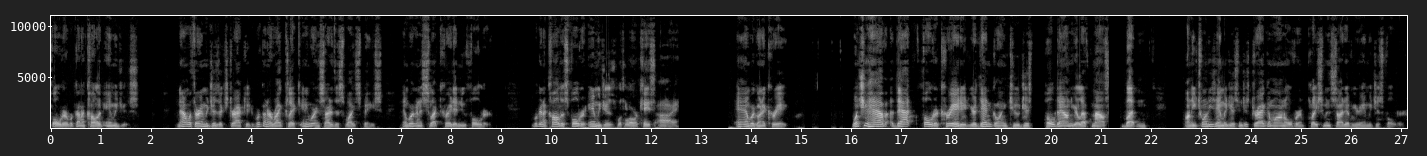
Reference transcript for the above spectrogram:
folder. We're going to call it images. Now with our images extracted, we're going to right click anywhere inside of this white space and we're going to select create a new folder. We're going to call this folder images with lowercase i and we're going to create. Once you have that folder created, you're then going to just hold down your left mouse button on each one of these images and just drag them on over and place them inside of your images folder.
